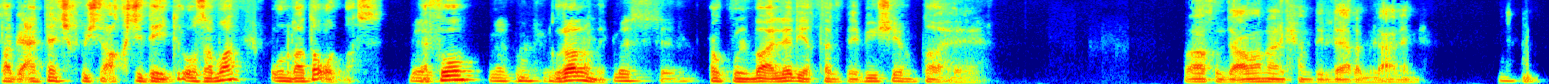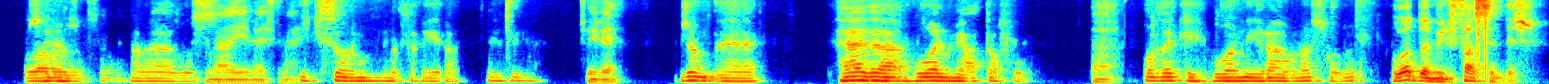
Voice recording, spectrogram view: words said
tabii enten çıkmıştır, akıcı değildir. O zaman onda da olmaz. Mefhum? Kural mı? Hukmul mualledi yataride bir şey tahir. Ve ahir davana elhamdülillahi rabbil alemin. Allah razı olsun. Allah razı olsun. İki sorum var fakira. Söyle. Hocam, e, hâzâ huvel mi'atafu. Oradaki huvel mirabı nasıl olur? Huve damil fasıldır.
